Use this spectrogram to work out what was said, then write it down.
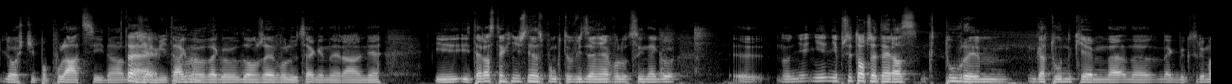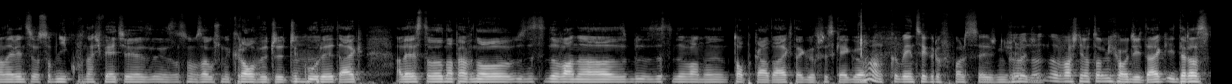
ilości populacji na, na Tak, Ziemi, tak? No no. do tego dąży ewolucja generalnie. I, I teraz technicznie z punktu widzenia ewolucyjnego no nie, nie, nie przytoczę teraz, którym gatunkiem, na, na, jakby, który ma najwięcej osobników na świecie, są załóżmy krowy czy, czy Mhm. kury, tak? Ale jest to na pewno zdecydowana, zdecydowana topka, tak? Tego wszystkiego. No, więcej krów w Polsce niż No, ludzi. no, no właśnie o to mi chodzi, tak? I teraz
